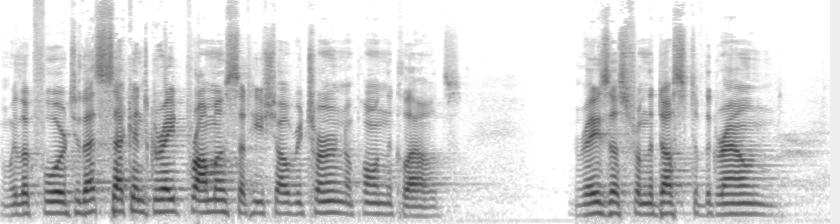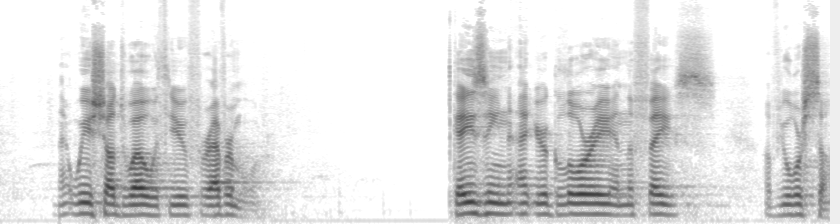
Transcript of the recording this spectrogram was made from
And we look forward to that second great promise that he shall return upon the clouds and raise us from the dust of the ground, and that we shall dwell with you forevermore gazing at your glory in the face of your Son,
